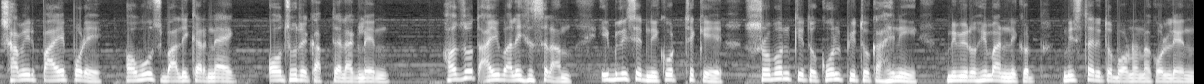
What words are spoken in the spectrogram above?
স্বামীর পায়ে পড়ে অবুজ বালিকার ন্যায় অঝরে কাঁপতে লাগলেন। হজরত আইব আলিহাস্লাম ইবলিসের নিকট থেকে শ্রবণকৃত কল্পিত কাহিনী বিবি রহিমার নিকট বিস্তারিত বর্ণনা করলেন।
